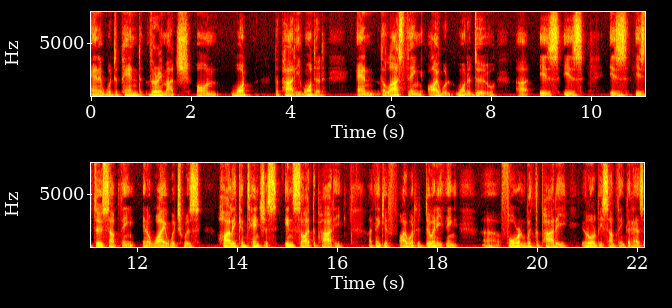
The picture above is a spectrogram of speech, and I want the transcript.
and it would depend very much on what the party wanted. And the last thing I would want to do uh, is is is is do something in a way which was highly contentious inside the party. I think if I were to do anything uh, for and with the party, it ought to be something that has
